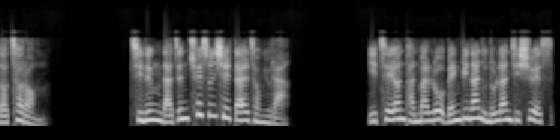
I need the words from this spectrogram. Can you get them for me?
너처럼. 지능 낮은 최순실 딸 정유라. 이채연 반말로 맹비난 논란 지슈에스.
